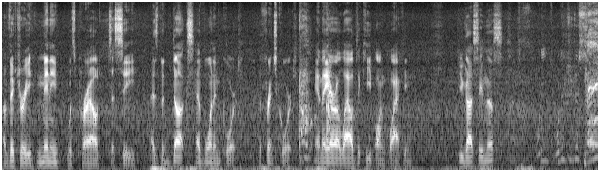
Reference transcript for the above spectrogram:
a victory many was proud to see as the Ducks have won in court, the French court, and they are allowed to keep on quacking. Have you guys seen this? What did, what did you just say?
